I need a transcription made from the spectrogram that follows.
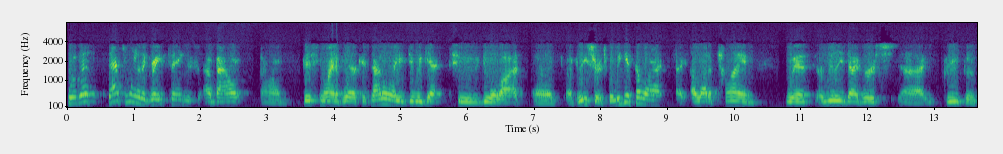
Well, that's that's one of the great things about um, this line of work is not only do we get to do a lot of, of research, but we get to a lot a, lot of time with a really diverse uh, group of,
